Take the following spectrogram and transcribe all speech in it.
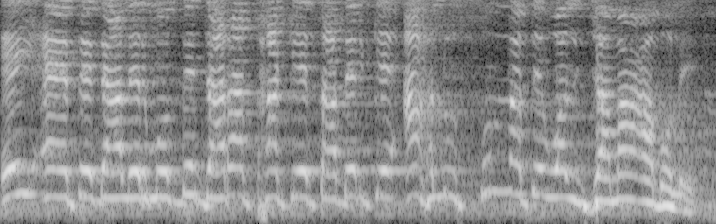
এই এতেদালের মধ্যে যারা থাকে তাদেরকে আহলু সুন্নাতে ওয়াল জামা বলে।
